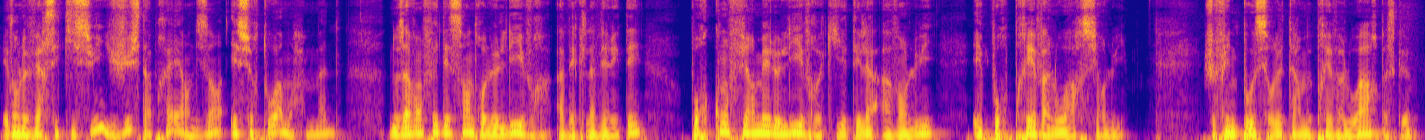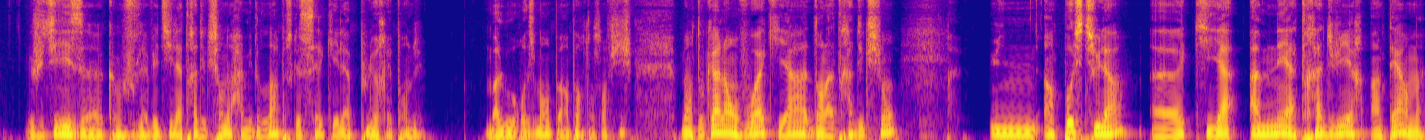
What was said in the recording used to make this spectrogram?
Et dans le verset qui suit, juste après, en disant Et sur toi, Mohammed, nous avons fait descendre le livre avec la vérité pour confirmer le livre qui était là avant lui et pour prévaloir sur lui. Je fais une pause sur le terme prévaloir parce que j'utilise, euh, comme je vous l'avais dit, la traduction de Hamidullah parce que c'est celle qui est la plus répandue. Malheureusement, peu importe, on s'en fiche. Mais en tout cas, là, on voit qu'il y a dans la traduction un postulat euh, qui a amené à traduire un terme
